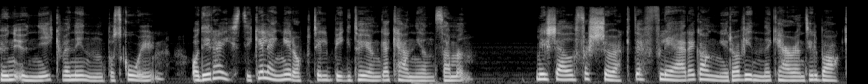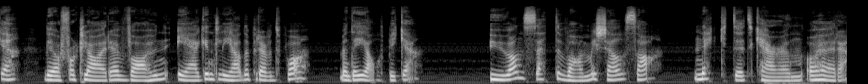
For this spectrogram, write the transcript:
Hun unngikk venninnen på skolen, og de reiste ikke lenger opp til Big Toyunga Canyon sammen. Michelle forsøkte flere ganger å vinne Karen tilbake ved å forklare hva hun egentlig hadde prøvd på, men det hjalp ikke. Uansett hva Michelle sa, nektet Karen å høre.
